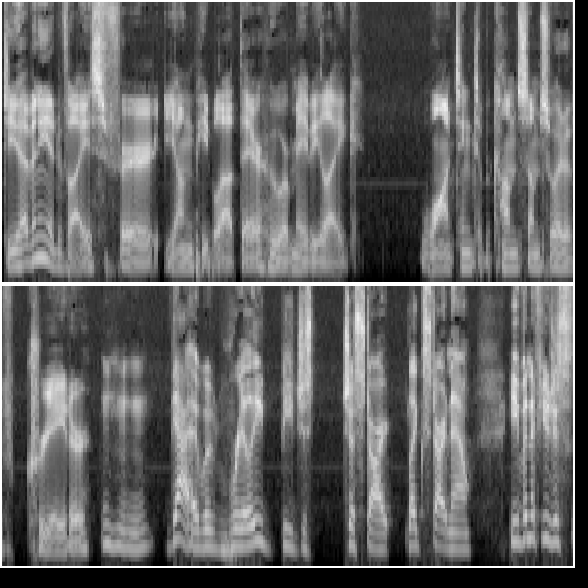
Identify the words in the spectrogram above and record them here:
Do you have any advice for young people out there who are maybe like wanting to become some sort of creator? Mm-hmm. yeah, it would really be just just start like start now. Even if you just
